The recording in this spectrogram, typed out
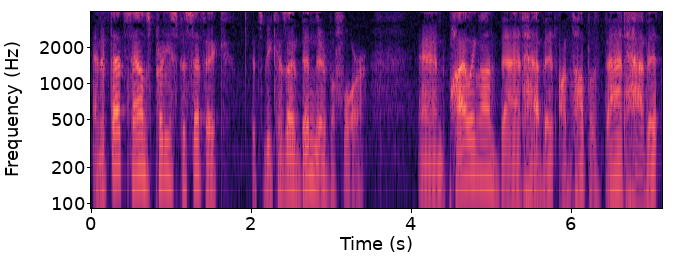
And if that sounds pretty specific, it's because I've been there before. And piling on bad habit on top of bad habit,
